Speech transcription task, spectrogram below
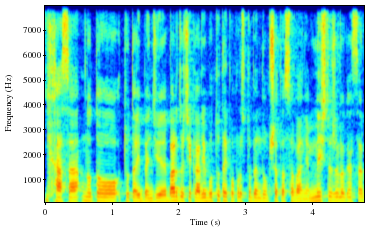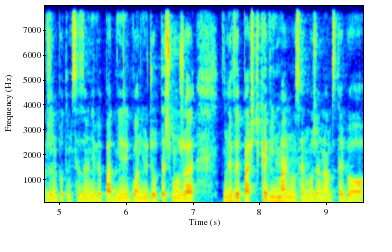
i Hasa, no to tutaj będzie bardzo ciekawie, bo tutaj po prostu będą przetasowania. Myślę, że Logan Sargent po tym sezonie wypadnie, Guan Yu też może wypaść, Kevin Magnussen może nam z tego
